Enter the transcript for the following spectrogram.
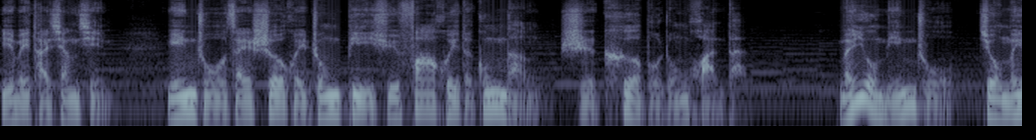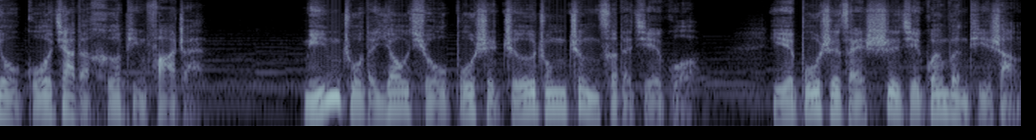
因为他相信民主在社会中必须发挥的功能是刻不容缓的。没有民主就没有国家的和平发展。民主的要求不是折中政策的结果，也不是在世界观问题上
